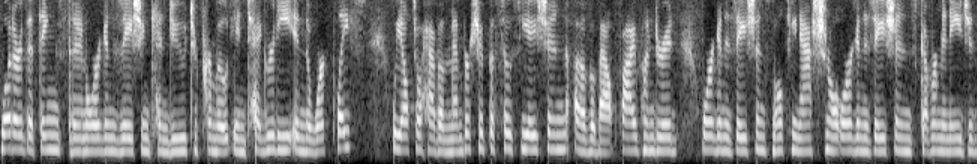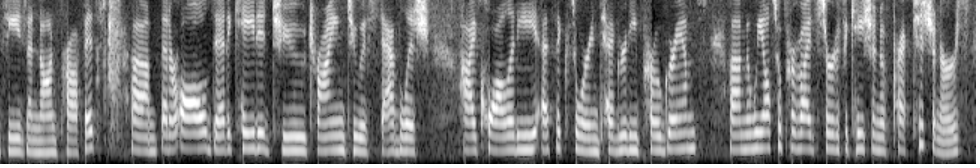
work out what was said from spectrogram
what are the things that an organization can do to promote integrity in the workplace. We also have a membership association of about 500 organizations, multinational organizations, government agencies, and nonprofits um, that are all dedicated to trying to establish high quality ethics or integrity programs. Um, and we also provide certification of practitioners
